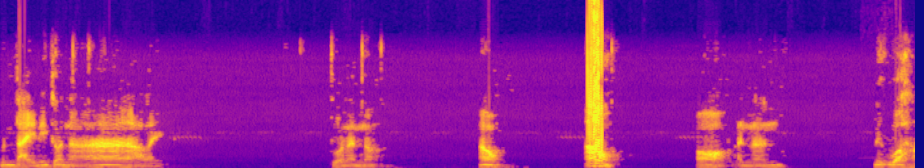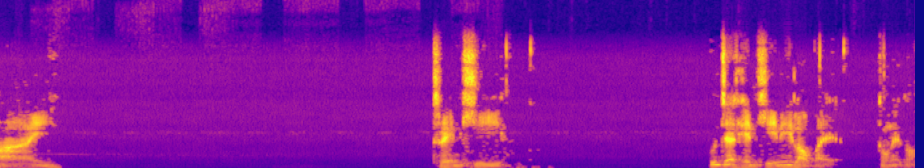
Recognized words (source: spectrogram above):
บันไดนี่ก็หนาอะไร ตัวนั้นเนาะ เอ้า เอ้าอ๋ออันนั้น นึกว่าหาย เทรนคีย์กุญแจเทรนคีย์นี่เราไป รงไหนต่อ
